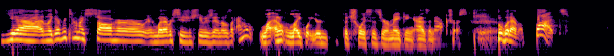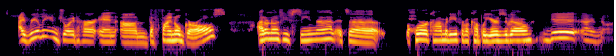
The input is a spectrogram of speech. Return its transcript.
yeah, and like every time I saw her in whatever season she was in, I was like, I don't like, I don't like what you're the choices you're making as an actress. Yeah. But whatever. But I really enjoyed her in um, the Final Girls. I don't know if you've seen that. It's a horror comedy from a couple years ago. yeah, I have not.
